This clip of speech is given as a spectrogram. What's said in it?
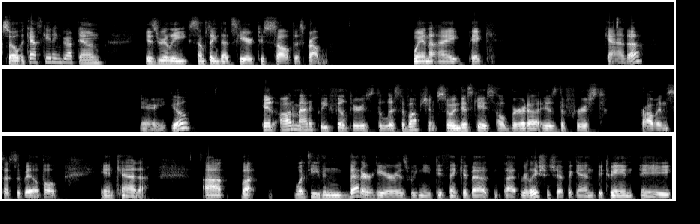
So a cascading dropdown is really something that's here to solve this problem. When I pick Canada, there you go. It automatically filters the list of options. So in this case, Alberta is the first province that's available in Canada. Uh, but what's even better here is we need to think about that relationship again between a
